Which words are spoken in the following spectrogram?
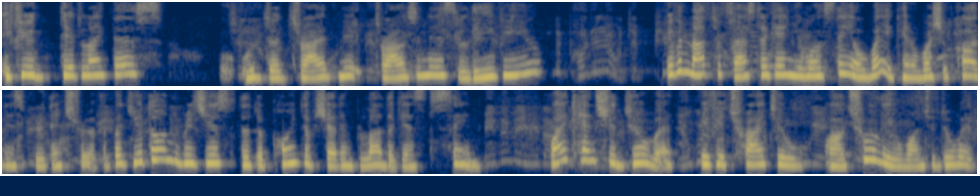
If you did like this, would the drowsiness leave you? Even not to fast again, you will stay awake and worship God in spirit and truth, but you don't resist to the point of shedding blood against sin. Why can't you do it if you try to uh, truly want to do it?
